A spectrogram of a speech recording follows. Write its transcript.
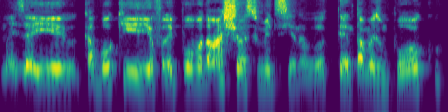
Mas aí acabou que eu falei, pô, vou dar uma chance para medicina, vou tentar mais um pouco.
